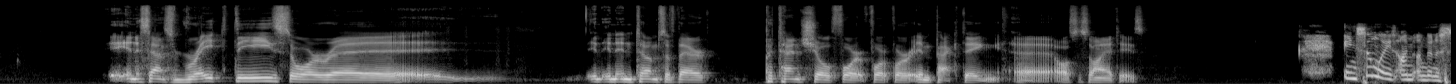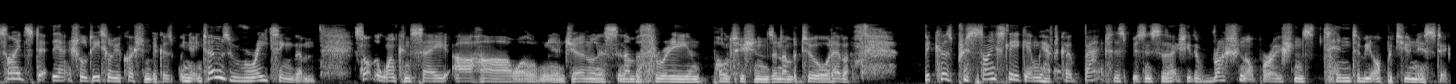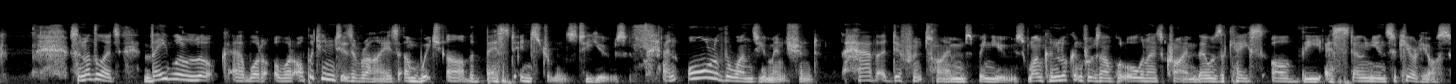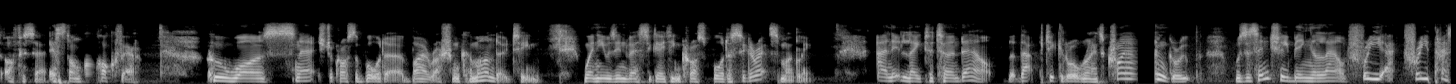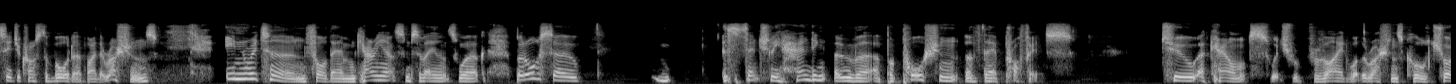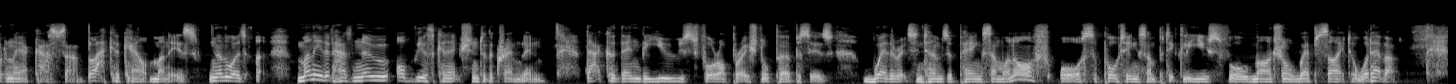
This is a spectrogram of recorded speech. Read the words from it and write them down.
in a sense, rate these, or uh, in, in in terms of their potential for for for impacting uh, our societies? In some ways, I'm, I'm going to sidestep the actual detail of your question because, you know, in terms of rating them, it's not that one can say, aha, well, you know, journalists are number three and politicians are number two or whatever because precisely again we have to go back to this business that actually the Russian operations tend to be opportunistic. So in other words, they will look at what what opportunities arise and which are the best instruments to use. And all of the ones you mentioned have at different times been used. One can look at, for example, organized crime. There was a case of the Estonian security officer, Eston Kohver, who was snatched across the border by a Russian commando team when he was investigating cross border cigarette smuggling. And it later turned out that that particular organized crime group was essentially being allowed free, free passage across the border by the Russians in return for them carrying out some surveillance work, but also essentially handing over a proportion of their profits to accounts which would provide what the Russians call chornaya kassa, black account monies. In other words, uh, money that has no obvious connection to the Kremlin. That could then be used for operational purposes, whether it's in terms of paying someone off or supporting some particularly useful marginal website or whatever.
